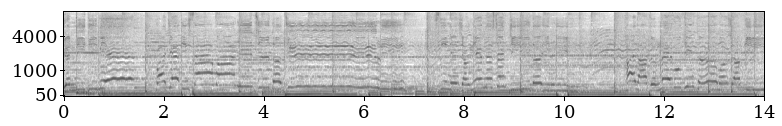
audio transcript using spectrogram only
远离地面，快接近三万英尺的距离。思念想念的身体的引力，还拉着泪不停的往下滴。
